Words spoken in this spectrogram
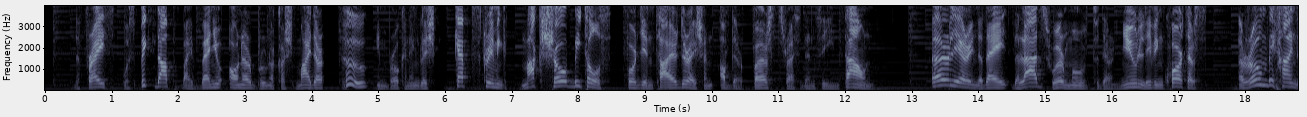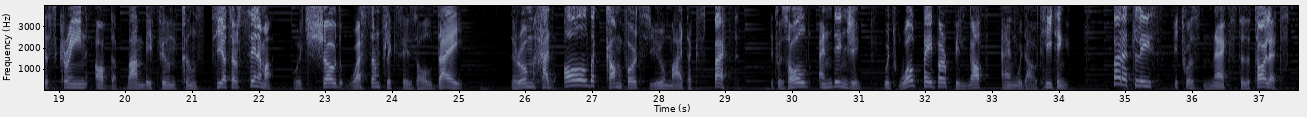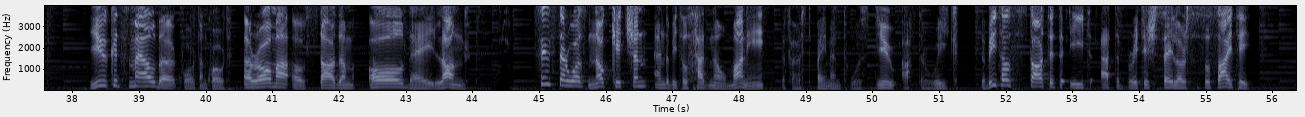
The phrase was picked up by venue owner Bruno Koschmider, who, in broken English, kept screaming Mach Schau Beatles for the entire duration of their first residency in town. Earlier in the day, the lads were moved to their new living quarters, a room behind the screen of the Bambi Film Kunst Theatre Cinema, which showed Western flicks all day. The room had all the comforts you might expect. It was old and dingy, with wallpaper peeling off and without heating. But at least it was next to the toilets. You could smell the quote-unquote aroma of stardom all day long. Since there was no kitchen and the Beatles had no money, the first payment was due after a week, the Beatles started to eat at the British Sailors Society.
